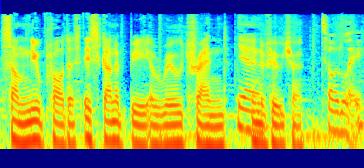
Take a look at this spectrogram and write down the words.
some new products is gonna be a real trend Yeah. in the future. Totally.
